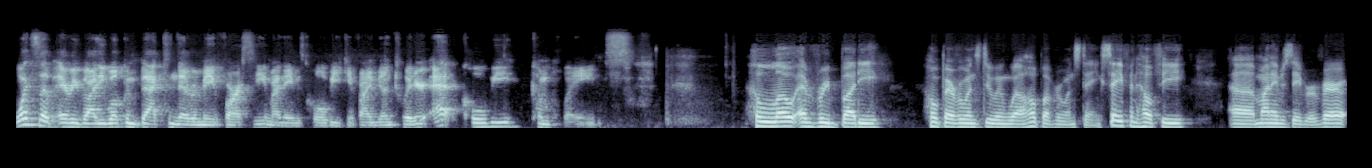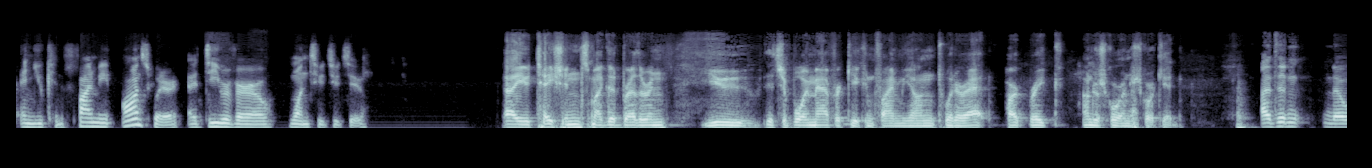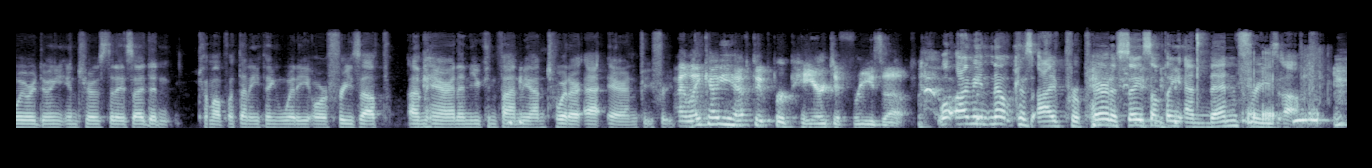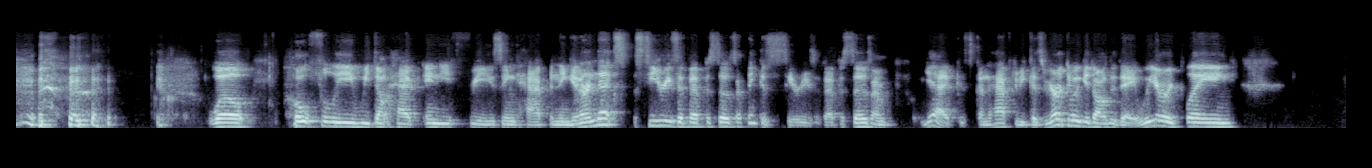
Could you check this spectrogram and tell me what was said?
What's up, everybody? Welcome back to Never Made Varsity. My name is Colby. You can find me on Twitter at Colby Complains. Hello, everybody. Hope everyone's doing well. Hope everyone's staying safe and healthy. Uh, my name is David Rivero, and you can find me on Twitter at drivero1222. Salutations, my good brethren. You, it's your boy Maverick. You can find me on Twitter at heartbreak underscore underscore kid. I didn't know we were doing intros today, so I didn't come up with anything witty or freeze up. I'm Aaron, and you can find me on Twitter at Aaron P. Free. I like how you have to prepare to freeze up. Well, I mean, no, because I prepare to say something and then freeze up. well, hopefully we don't have any freezing happening in our next series of episodes. I think it's a series of episodes. I'm yeah, it's gonna have to because we aren't doing it all today. We are playing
